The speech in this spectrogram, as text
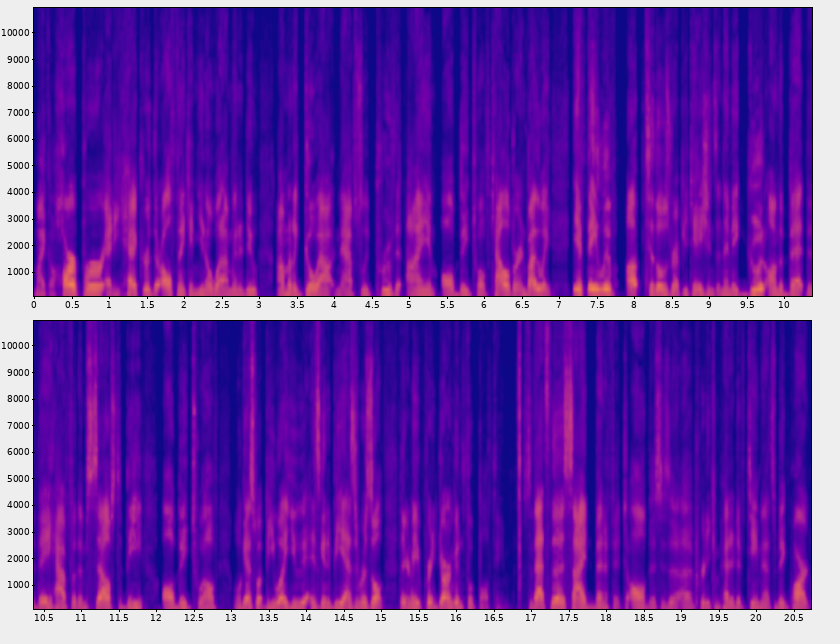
Micah Harper, Eddie Heckard, they're all thinking, you know what I'm going to do? I'm going to go out and absolutely prove that I am all Big 12 caliber. And by the way, if they live up to those reputations and they make good on the bet that they have for themselves to be all Big 12, well, guess what BYU is going to be as a result? They're going to be a pretty darn good football team. So that's the side benefit to all of this is a, a pretty competitive team. And that's a big part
